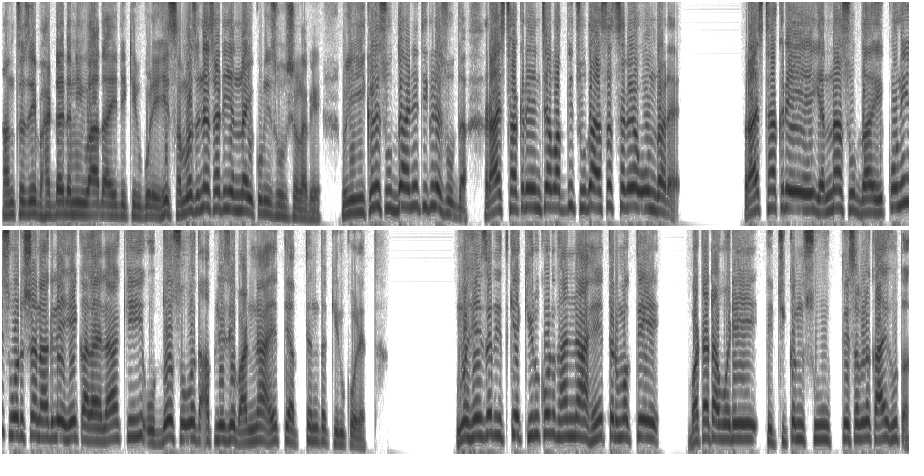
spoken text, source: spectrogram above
आमचं जे भांडण आणि वाद आहे ते किरकोळ हे समजण्यासाठी यांना एकोणीस वर्ष लागले. म्हणजे इकडे सुद्धा आणि तिकडे सुद्धा. राज ठाकरे यांच्या बाबतीत सुद्धा असंच सगळं ओंधार आहे. राज ठाकरे यांना सुद्धा एकोणीस वर्ष लागले हे कळायला की उद्धव सोबत आपले जे भांडणं आहेत ते अत्यंत किरकोळ आहेत. मग हे जर इतके किरकोळ भांडणं आहे तर मग ते बटाटा वडे ते चिकन सूप ते सगळं काय होतं?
